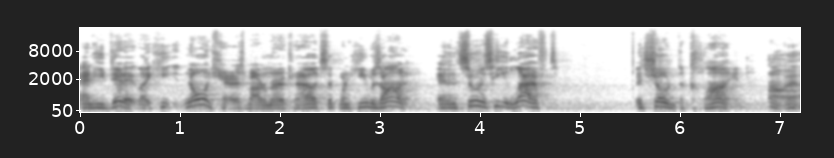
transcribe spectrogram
and he did it. Like he, no one cares about American Idol except when he was on it. And as soon as he left, it showed decline, Oh yeah.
